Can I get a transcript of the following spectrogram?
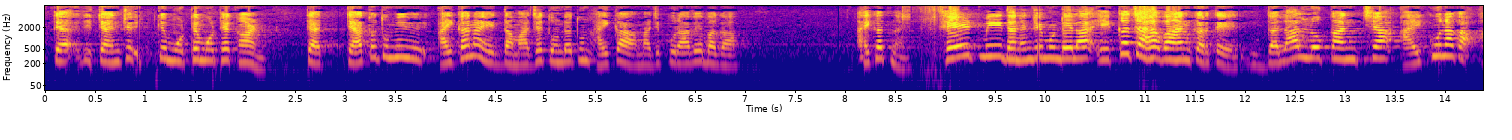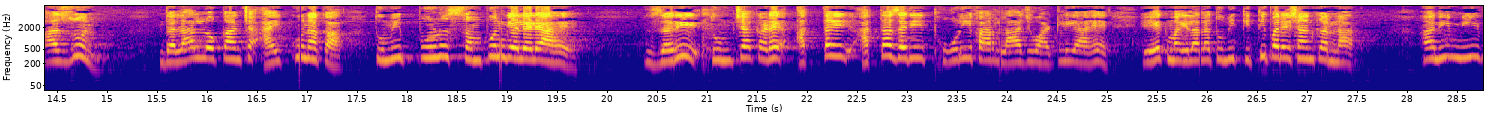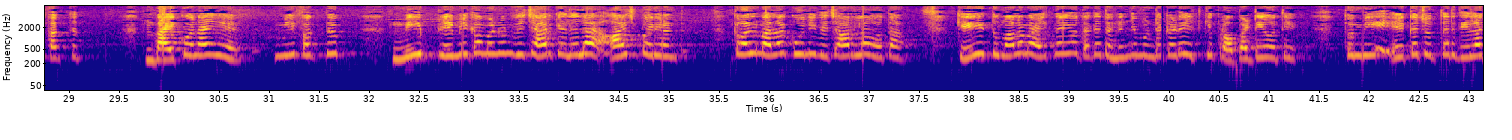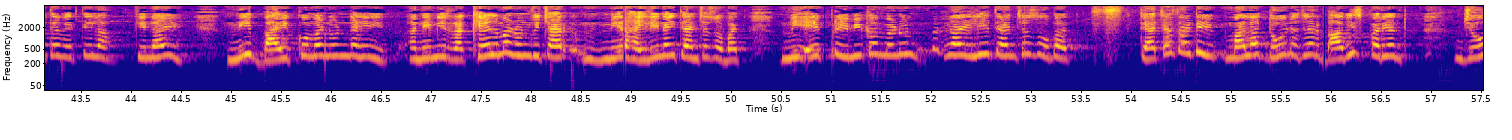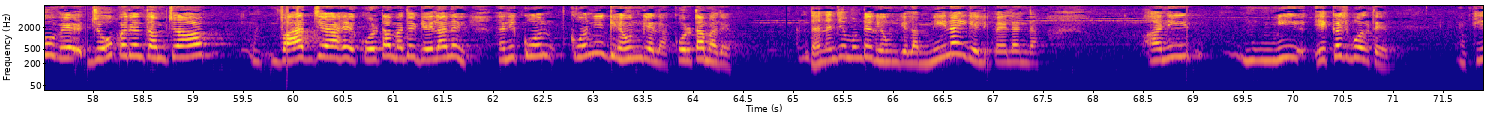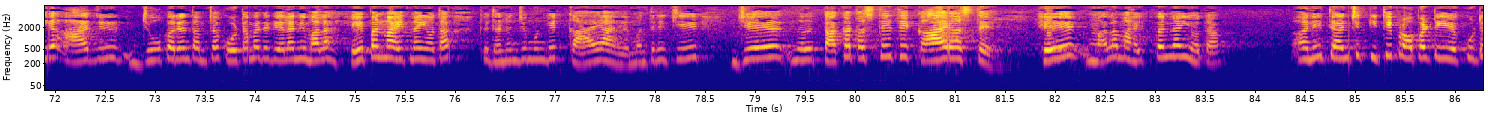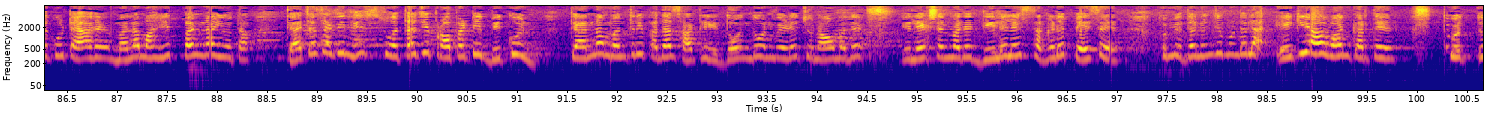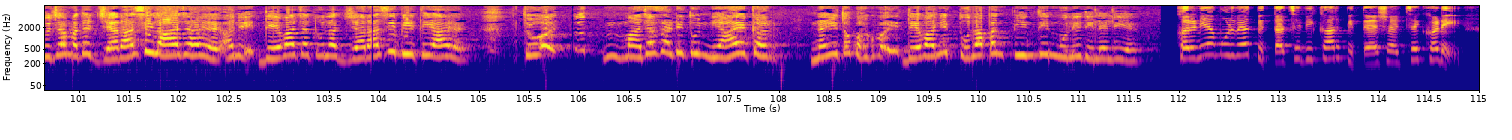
त्या त्यांचे इतके मोठे मोठे कांड त्या त्या तर तुम्ही ऐका ना एकदा. माझ्या तोंडातून ऐका. माझे पुरावे बघा. ऐकत नाही. थेट मी धनंजय मुंडेला एकच आवाहन करते. दलाल लोकांच्या ऐकू नका. अजून दलाल लोकांच्या ऐकू नका. तुम्ही पूर्ण संपून गेलेले आहे. जरी तुमच्याकडे आत्ता आत्ता जरी थोडीफार लाज वाटली आहे एक महिलाला तुम्ही किती परेशान करणार? आणि मी फक्त बायको नाहीये. मी फक्त मी प्रेमिका म्हणून विचार केलेला आहे आजपर्यंत. काल मला कोणी विचारलं होता की तुम्हाला माहीत नाही होतं का धनंजय मुंडेकडे इतकी प्रॉपर्टी होती? तो मी एकच उत्तर दिला त्या व्यक्तीला की नाही मी बायको म्हणून नाही आणि मी रखेल म्हणून विचार मी राहिली नाही त्यांच्यासोबत. मी एक प्रेमिका म्हणून राहिली त्यांच्यासोबत. त्याच्यासाठी मला दोन हजार बावीस पर्यंत जो वेळ जोपर्यंत आमच्या वाद जे आहे कोर्टामध्ये गेला नाही आणि कोण कोणी घेऊन गेला कोर्टामध्ये. धनंजय मुंडे घेऊन गेला. मी नाही गेली पहिल्यांदा. आणि मी एकच बोलते की आज जोपर्यंत आमच्या कोर्टामध्ये गेला नाही मला हे पण माहीत नाही होता की धनंजय मुंडे काय आहे. मंत्रीची जे ताकद असते ते काय असते हे मला माहीत पण नाही होता. आणि त्यांची किती प्रॉपर्टी आहे कुठे कुठे आहे मला माहीत पण नाही होता. त्याच्यासाठी मी स्वतःची प्रॉपर्टी विकून त्यांना मंत्रीपदासाठी दोन दोन वेळे चुनावमध्ये इलेक्शनमध्ये दिलेले सगळे पैसे तुम्ही धनंजय मुंडेला एकही आव्हान करते. तू तुझ्यामध्ये जरासी लाज आहे आणि देवाच्या तुला जरासी भीती आहे. तो माझ्यासाठी तू न्याय कर. नाही तो भगव देवानी तुला पण तीन तीन मुली दिलेली आहे. हर्निया मूळव्यात पित्ताचे विकार पित्ताशयाचे खडे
